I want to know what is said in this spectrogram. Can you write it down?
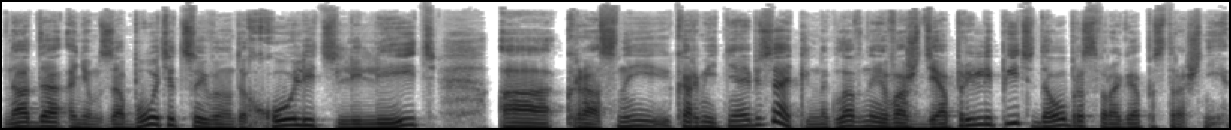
Надо о нем заботиться, его надо холить, лелеять, а красный кормить не обязательно. Главное, вождя прилепить, да образ врага пострашнее.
